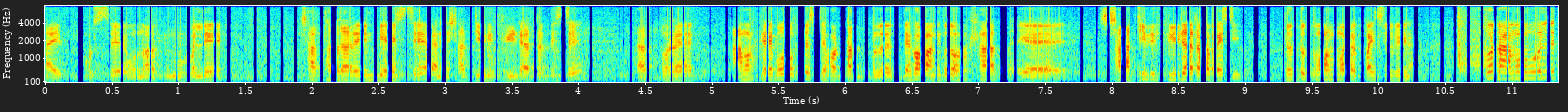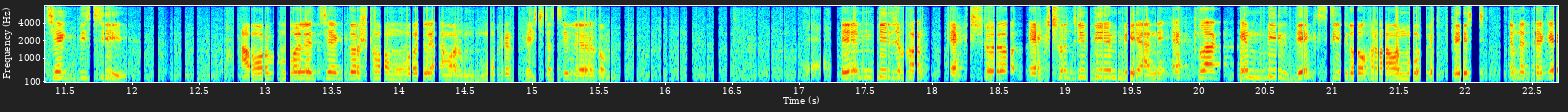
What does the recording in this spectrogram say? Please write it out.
লাইভ করছে, ওনার মোবাইলে সাত হাজার এমবি আসছে মানে সাত জিবি ফ্রি ডাটা দিছে। তারপরে আমাকে বলতেছে, হঠাৎ বলে, দেখো, আমি তো সাত সাত জিবি ফ্রি ডাটা পাইছি যেহেতু তোমার মোবাইলে পাইছি কিনা? তখন আমার মোবাইলে চেক দিছি। আমার মোবাইলে চেক দেওয়ার সময় মোবাইলে আমার মুখের ফেসটা ছিল এরকম। এমবি যখন একশো জিবি এমবি আমি এক লাখ এমবি দেখছি তখন আমার মুখের ফেস এমনি থেকে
